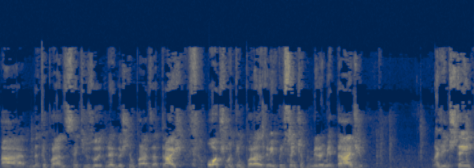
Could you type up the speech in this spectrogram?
ah, na temporada 17 18, né, duas temporadas atrás. Ótima temporada também, principalmente a primeira metade. A gente tem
